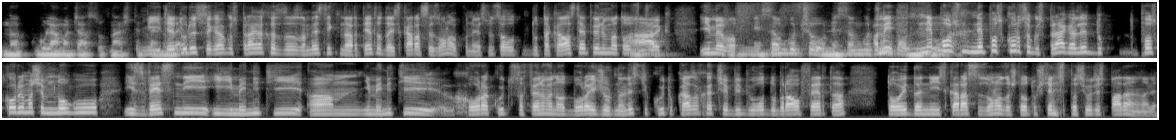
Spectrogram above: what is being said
на голяма част от нашите Ми, фенове. и те дори сега го спрягаха за заместник на Артета да изкара сезона, поне. Смисъл, до такава степен има този А, човек име в... Не съм в... го чул, не съм го чул Ами, този не, по, не по-скоро са го спрягали, по-скоро имаше много известни и именити, ам, именити хора, които са фенове на отбора и журналисти, които казваха, че би било добра оферта той да ни изкара сезона, защото ще ни спаси от изпадане. Нали?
